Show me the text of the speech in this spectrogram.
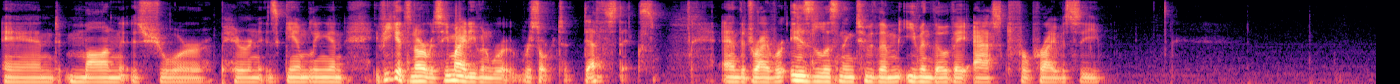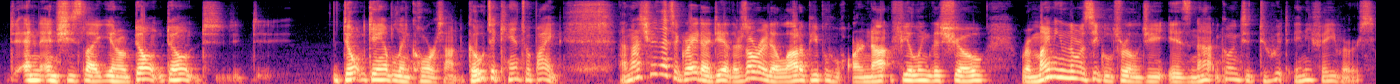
And Mon is sure Perrin is gambling, and if he gets nervous, he might even re resort to death sticks and the driver is listening to them even though they asked for privacy. And and she's like, you know, don't don't don't gamble in Coruscant. Go to Canto Bight. I'm not sure that's a great idea. There's already a lot of people who are not feeling this show. Reminding them of a sequel trilogy is not going to do it any favors.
